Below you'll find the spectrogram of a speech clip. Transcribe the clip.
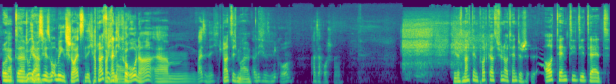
Und ja. ähm, du, ich ja, muss mich jetzt mal unbedingt schneuzen. Ich habe wahrscheinlich. Corona. Ähm, weiß ich nicht. schneuz dich mal. Aber nicht ins Mikro. Kannst ja rausschneiden. Nee, das macht den Podcast schön authentisch. Authentizität.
